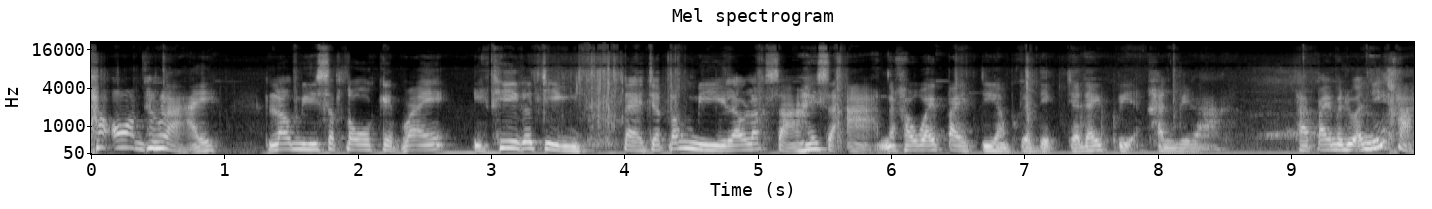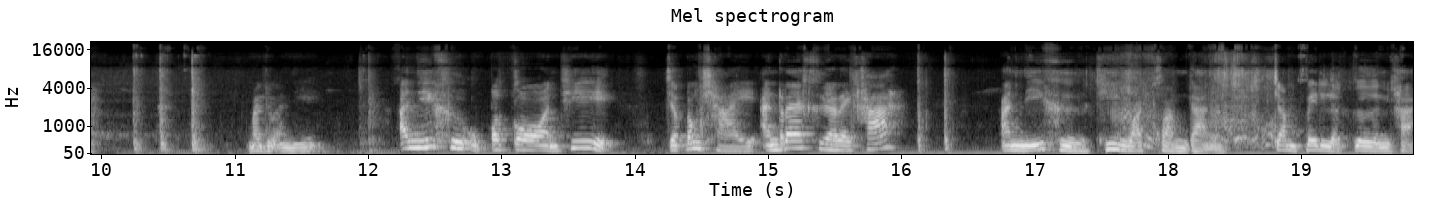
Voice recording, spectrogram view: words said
ผ้าอ้อมทั้งหลาย เรามีสโตเก็บไว้อีกที่ก็จริง แต่จะต้องมีแล้วรักษาให้สะอาดนะคะ ไว้ไปเตียงเผื่อเด็กจะได้เปียกทันเวลาถัดไปมาดูอันนี้ค่ะ มาดูอันนี้ อันนี้คืออุปกรณ์ที่จะต้องใช้อันแรกคืออะไรคะ อันนี้คือที่วัดความดัน จำเป็นเหลือเกินค่ะ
